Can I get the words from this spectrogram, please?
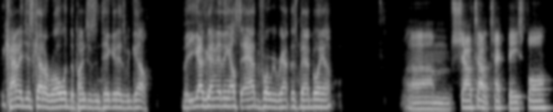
we kind of just got to roll with the punches and take it as we go. But you guys got anything else to add before we wrap this bad boy up? Um, shouts out Tech Baseball.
